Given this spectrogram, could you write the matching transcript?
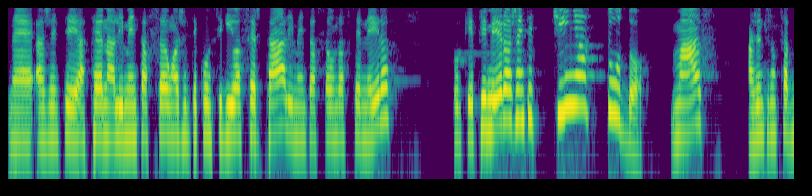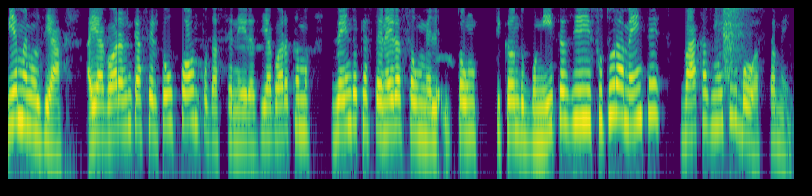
né? A gente até na alimentação a gente conseguiu acertar a alimentação das terneiras porque primeiro a gente tinha tudo, mas a gente não sabia manusear. Aí agora a gente acertou o ponto das ceneiras e agora estamos vendo que as ceneiras estão ficando bonitas e futuramente vacas muito boas também.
